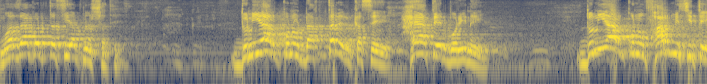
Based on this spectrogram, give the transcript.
মজা করতেছি আপনার সাথে দুনিয়ার কোনো ডাক্তারের কাছে হায়াতের বড়ি নেই দুনিয়ার কোনো ফার্মেসিতে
